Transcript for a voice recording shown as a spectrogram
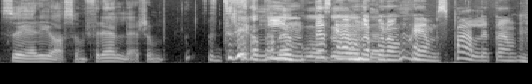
så är det jag som förälder som tränar Inte ska hamna på någon skämspall utan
